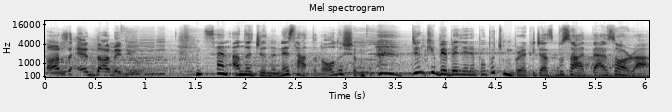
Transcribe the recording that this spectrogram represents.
Arzı endam ediyorum. Sen anacığını ne sandın oğluşum? Dünkü bebelere pabuç mu bırakacağız bu saatten sonra?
